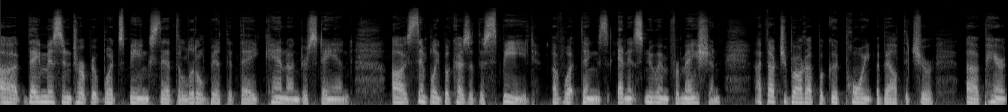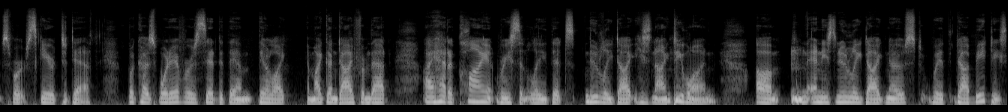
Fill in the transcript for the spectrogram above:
Uh, they misinterpret what's being said the little bit that they can understand uh, simply because of the speed of what things and it's new information. I thought you brought up a good point about that your uh, parents were scared to death because whatever is said to them, they're like, Am I going to die from that? I had a client recently that's newly died. He's 91, um, and he's newly diagnosed with diabetes.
